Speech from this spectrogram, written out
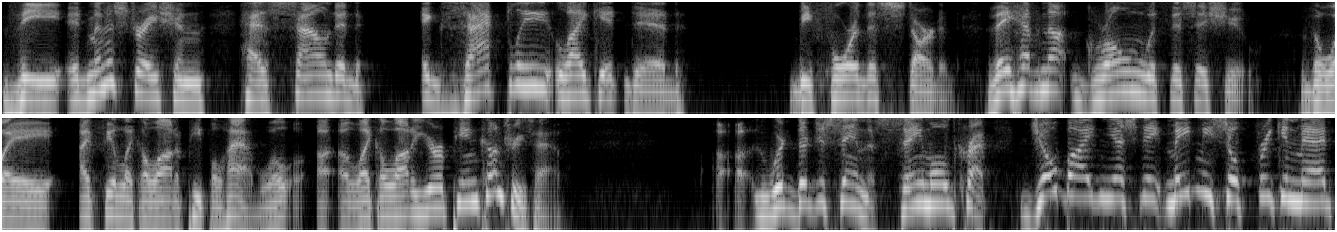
The administration has sounded exactly like it did before this started. They have not grown with this issue the way I feel like a lot of people have. Well, uh, uh, like a lot of European countries have. Uh, we're, they're just saying the same old crap. Joe Biden yesterday made me so freaking mad.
